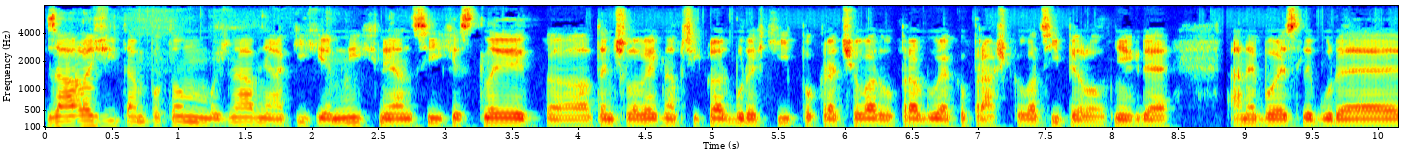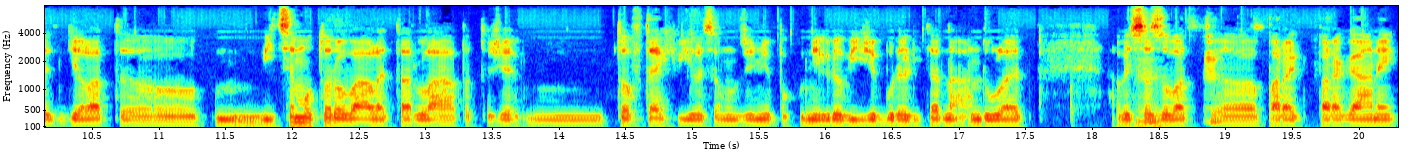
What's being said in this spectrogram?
Záleží tam potom možná v nějakých jemných niancích, jestli eh, ten člověk například bude chtít pokračovat opravdu jako práškovací pilot někde, anebo jestli bude dělat eh, více motorová letadla, protože mm, to v té chvíli samozřejmě, pokud někdo ví, že bude lítat na Andulet a vysazovat hmm. paragány,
